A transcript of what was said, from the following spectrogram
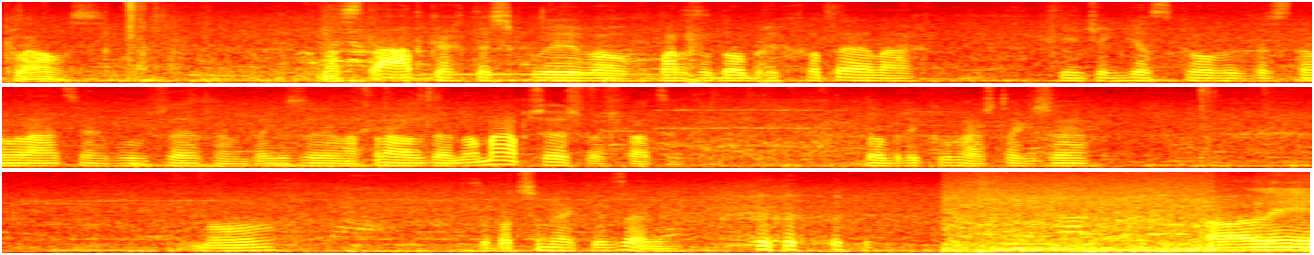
Klaus. Na statkach też pływał, w bardzo dobrych hotelach, pięciogwiazdkowych restauracjach był szefem, także naprawdę, no ma przeszłość facet. Dobry kucharz, także no, zobaczymy jak jedzenie. Oli,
